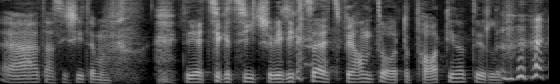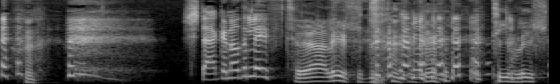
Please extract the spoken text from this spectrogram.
Ja, das ist in der, der jetzigen Zeit schwierig zu, zu beantworten. Party natürlich. Steigen oder Lift? Ja, Lift. Team Lift.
